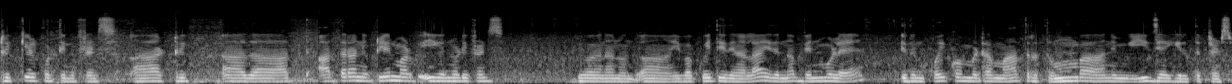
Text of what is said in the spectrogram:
ಟ್ರಿಕ್ ಹೇಳ್ಕೊಡ್ತೀನಿ ಫ್ರೆಂಡ್ಸ್ ಆ ಟ್ರಿಕ್ ಅದು, ಆ ಥರ ನೀವು ಕ್ಲೀನ್ ಮಾಡ್ಕೊ, ಈಗ ನೋಡಿ ಫ್ರೆಂಡ್ಸ್ ಇವಾಗ ನಾನೊಂದು ಇವಾಗ ಕುಯ್ತಿದ್ದೀನಲ್ಲ, ಇದನ್ನು ಬೆನ್ಮೂಳೆ ಇದನ್ನು ಕೊಯ್ಕೊಂಬಿಟ್ರೆ ಮಾತ್ರ ತುಂಬ ನಿಮ್ಗೆ ಈಸಿಯಾಗಿರುತ್ತೆ ಫ್ರೆಂಡ್ಸ್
